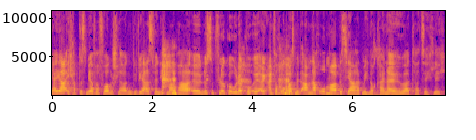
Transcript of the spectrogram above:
Ja, ja, ich habe das mehrfach vorgeschlagen. Wie wäre es, wenn ich mal ein paar äh, Nüsse pflücke oder äh, einfach irgendwas mit Arm nach oben? Aber bisher hat mich noch keiner erhört, tatsächlich.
